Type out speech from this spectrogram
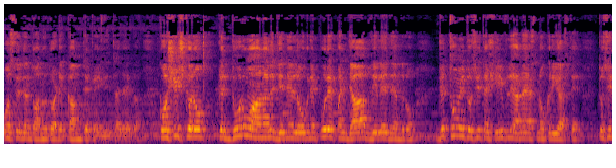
ਉਸੇ ਦਿਨ ਤੁਹਾਨੂੰ ਤੁਹਾਡੇ ਕੰਮ ਤੇ ਭੇਜ ਦਿੱਤਾ ਜਾਏਗਾ। ਕੋਸ਼ਿਸ਼ ਕਰੋ ਕਿ ਦੂਰੋਂ ਆਉਣ ਵਾਲੇ ਜਿੰਨੇ ਲੋਕ ਨੇ ਪੂਰੇ ਪੰਜਾਬ ਜ਼ਿਲ੍ਹੇ ਦੇ ਅੰਦਰੋਂ, ਜਿੱਥੋਂ ਵੀ ਤੁਸੀਂ ਤਸ਼ਰੀਫ ਲਿਆਣਾ ਇਸ ਨੌਕਰੀ ਵਾਸਤੇ, ਤੁਸੀਂ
